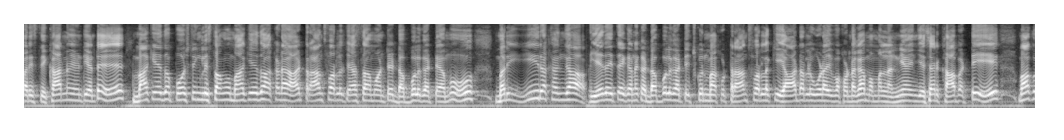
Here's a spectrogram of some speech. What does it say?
పరిస్థితి. కారణం ఏంటి అంటే మాకేదో పోస్టింగ్లు ఇస్తాము మాకేదో అక్కడ ట్రాన్స్ఫర్లు చేస్తాము అంటే డబ్బులు కట్టాము. మరి ఈ రకంగా ఏదైతే కనుక డబ్బులు కట్టించుకుని మాకు ట్రాన్స్ఫర్లకి ఆర్డర్లు కూడా ఇవ్వకుండా మమ్మల్ని అన్యాయం చేశారు. కాబట్టి మాకు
